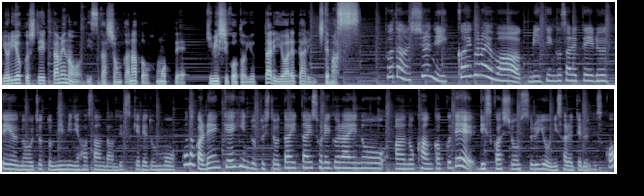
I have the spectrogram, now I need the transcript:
より良くしていくためのディスカッションかなと思って、厳しいことを言ったり言われたりしてます。普段週に1回ぐらいはミーティングされているっていうのをちょっと耳に挟んだんですけれどもこうなんか連携頻度としては大体それぐらいのあの感覚でディスカッションするようにされてるんですか？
